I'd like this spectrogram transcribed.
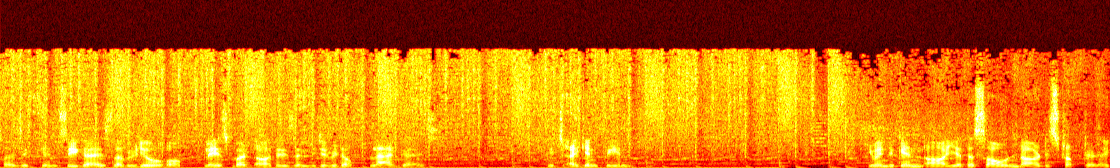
So as you can see guys the video uh, plays but uh, there is a little bit of lag guys which I can feel. Even you can uh, hear the sound uh, disrupted. I,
